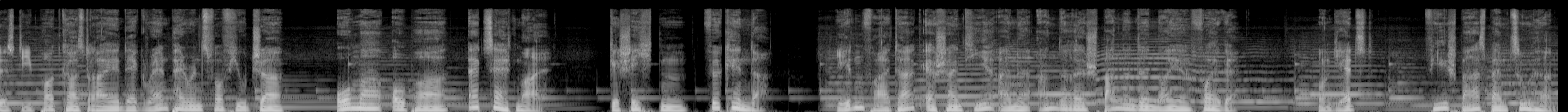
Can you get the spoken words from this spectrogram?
ist die Podcast-Reihe der Grandparents for Future Oma, Opa, erzählt mal. Geschichten für Kinder. Jeden Freitag erscheint hier eine andere spannende neue Folge. Und jetzt viel Spaß beim Zuhören.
